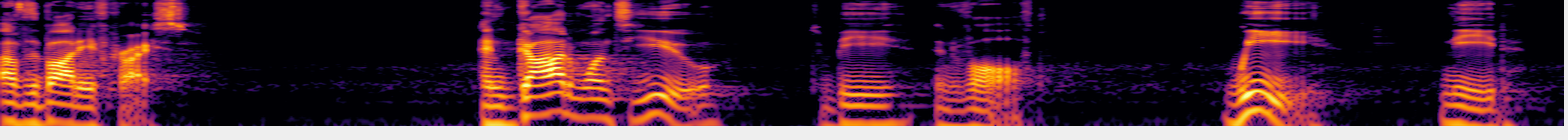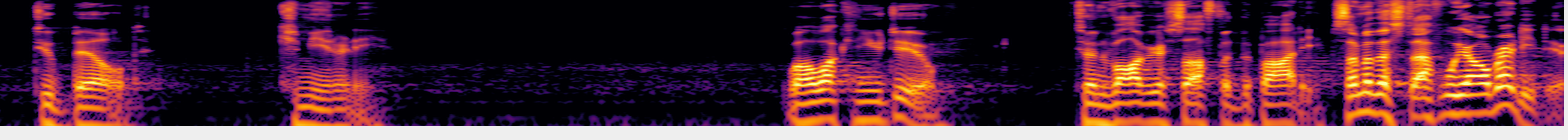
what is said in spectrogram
of the body of Christ. And God wants you to be involved. We need to build community. Well, what can you do to involve yourself with the body? Some of the stuff we already do,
